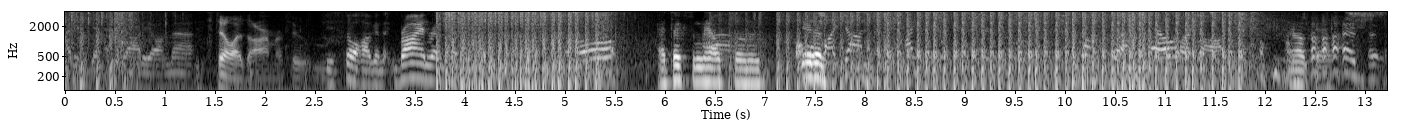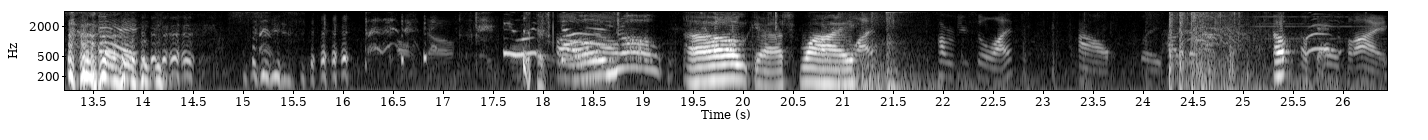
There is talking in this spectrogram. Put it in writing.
I didn't get any audio on that. he still has armor too. He's still hugging it. Brian, right. in front of you. Oh, I took some health from him. Oh Get him. my god! oh my god. Okay. Jesus. Oh no. Oh no! Oh gosh, why? What? How are you still alive? How? Wait, how did they? Oh, Okay. Oh my.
